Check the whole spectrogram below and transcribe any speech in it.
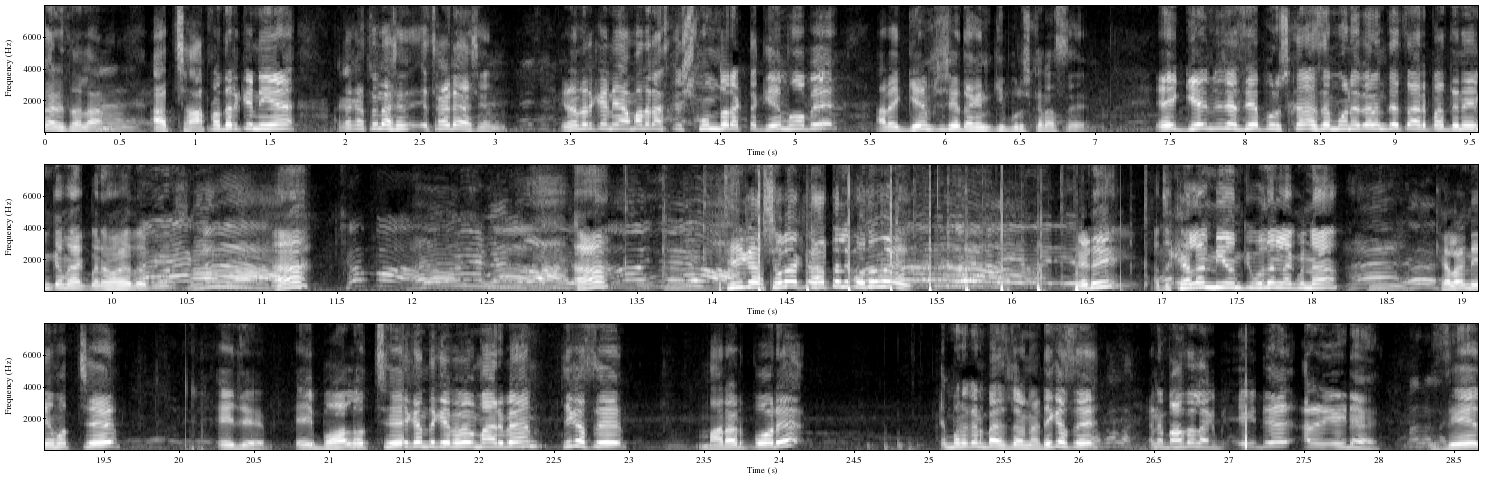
গাড়ি চালান? আচ্ছা আপনাদেরকে নিয়ে কাকা চলে আসেন সাইডে আসেন। এনাদেরকে নিয়ে আমাদের আজকে সুন্দর একটা গেম হবে। আর এই গেম শেষে দেখেন কি পুরস্কার আছে। এই গেম শেষে যে পুরস্কার আছে মনে করেন যে চার পাঁচ দিনের ইনকাম একবারে হয়ে যাবে। হ্যাঁ? হ্যাঁ? ঠিক আছে সবাই একটা হাতালি প্রথমে। রেডি আচ্ছা খেলার নিয়ম কি বোঝেন লাগবে না? খেলার নিয়ম হচ্ছে এই যে এই বল হচ্ছে এখান থেকে এভাবে মারবেন ঠিক আছে? মারার পরে মনে করেন বাজলো না ঠিক আছে? মানে বাধা লাগবে। এইটা আর এইটা যে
